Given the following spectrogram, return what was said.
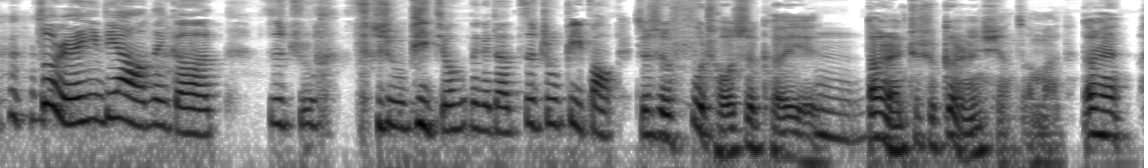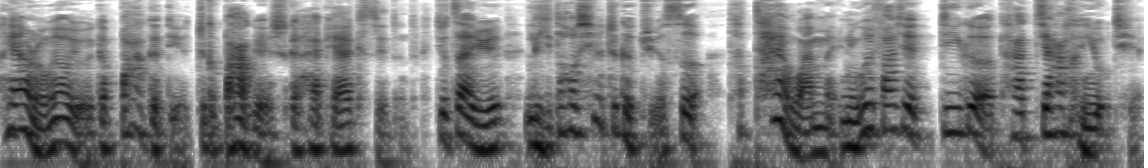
做人一定要那个锱铢 锱铢必究，那个叫锱铢必报。就是复仇是可以，嗯当然这是个人选择嘛。当然，《黑暗荣耀》有一个 bug 点，这个 bug 也是个 happy accident，就在于李道宪这个角色他太完美。你会发现，第一个他家很有钱，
